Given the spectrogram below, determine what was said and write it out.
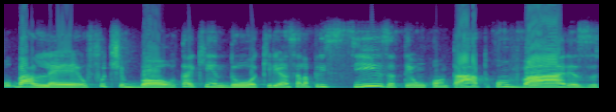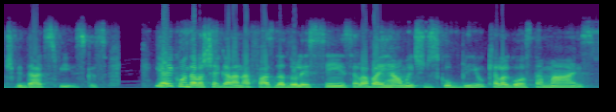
o balé, o futebol, o taekwondo. A criança ela precisa ter um contato com várias atividades físicas. E aí, quando ela chegar lá na fase da adolescência, ela vai realmente descobrir o que ela gosta mais.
